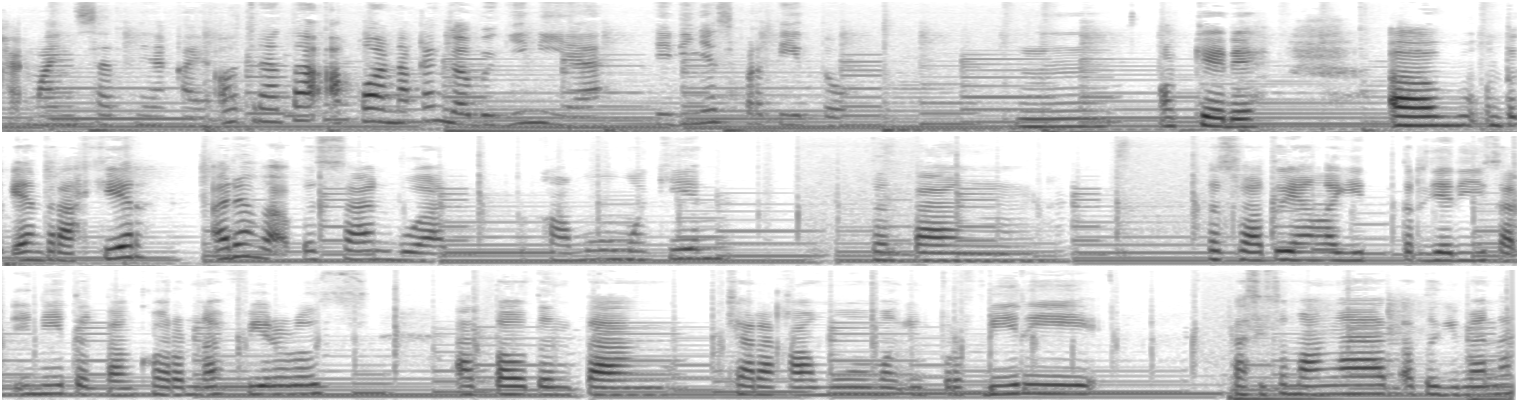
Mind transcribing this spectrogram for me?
kayak mindsetnya kayak oh ternyata aku anaknya nggak begini ya. Jadinya seperti itu. Hmm, oke deh. Em, untuk yang terakhir, ada nggak pesan buat kamu mungkin tentang sesuatu yang lagi terjadi saat ini tentang coronavirus atau tentang cara kamu mengimprove diri, kasih semangat atau gimana?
